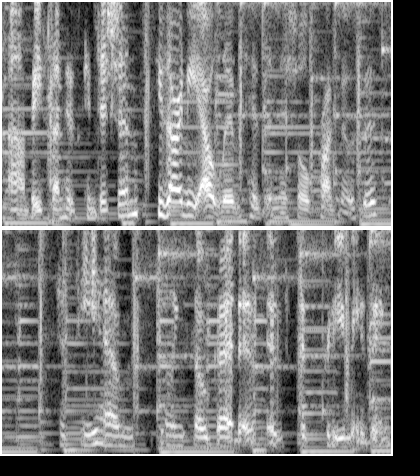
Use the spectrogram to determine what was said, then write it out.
uh, based on his condition. He's already outlived his initial prognosis. To see him feeling so good is, is it's pretty amazing.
